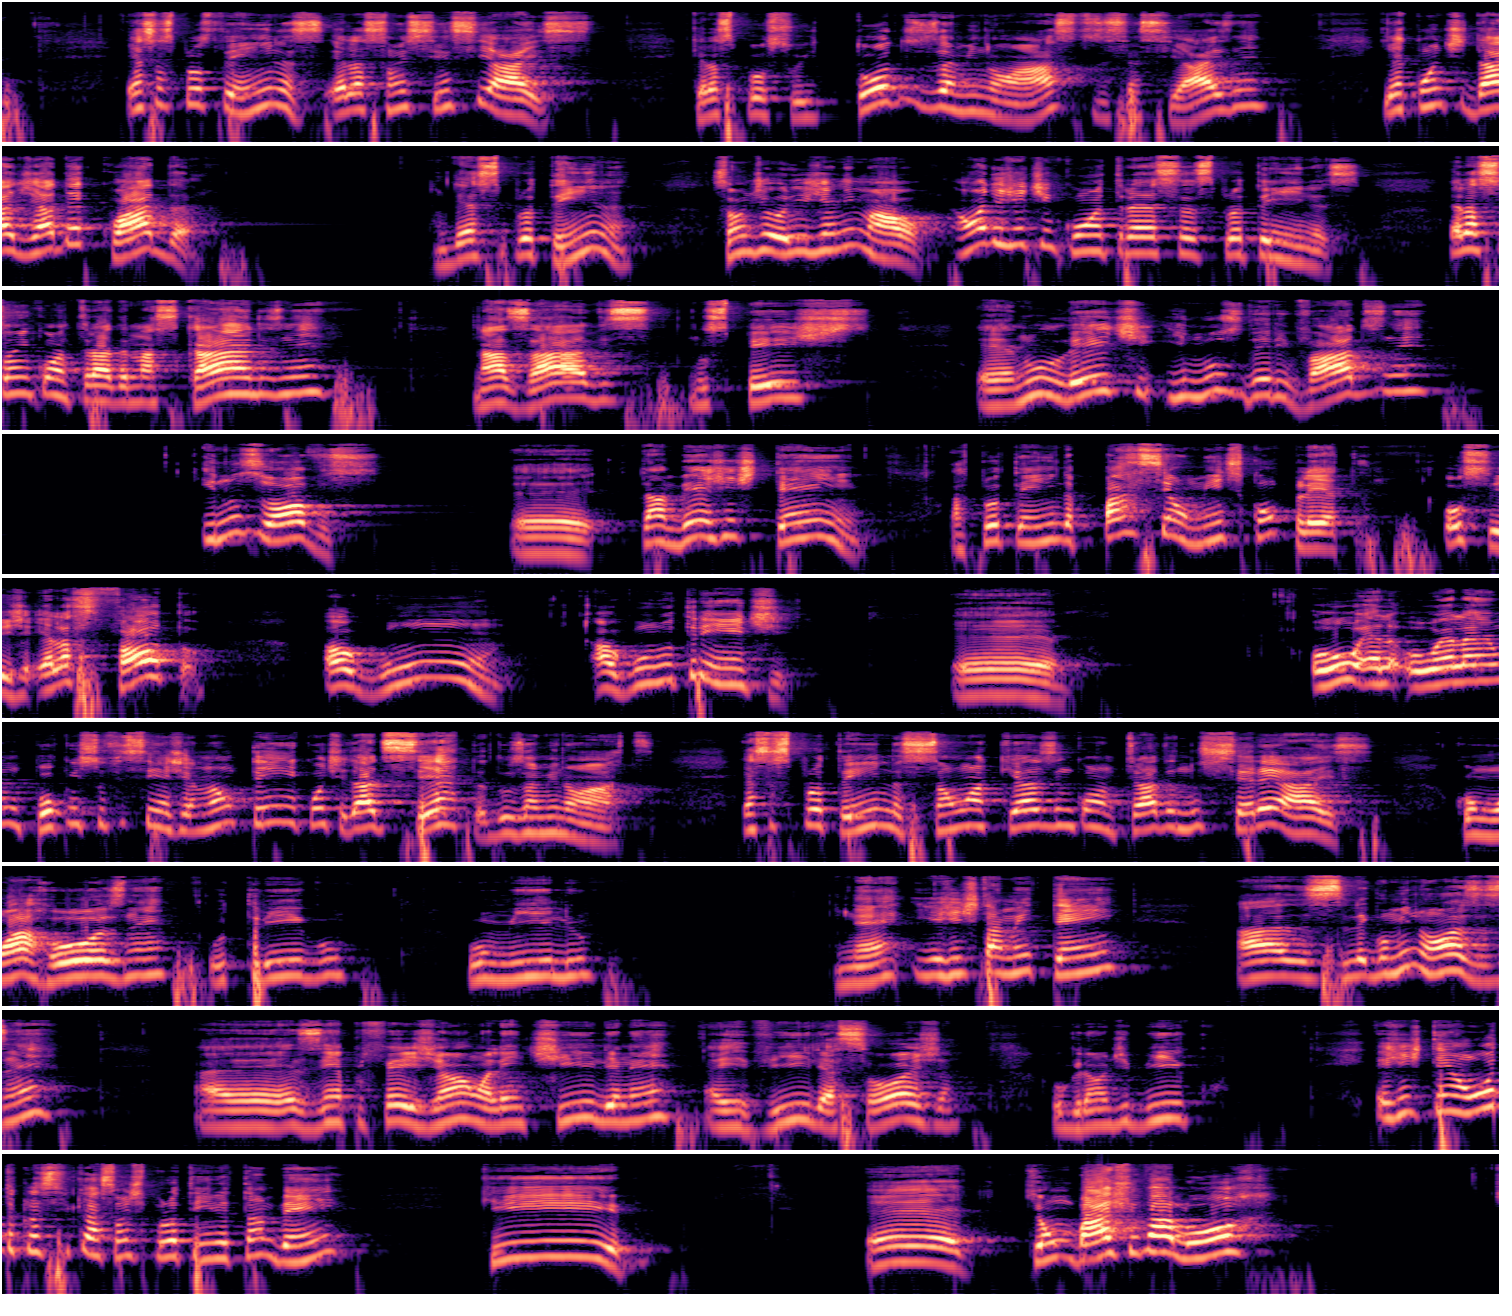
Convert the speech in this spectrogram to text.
Essas proteínas, elas são essenciais, que elas possuem todos os aminoácidos essenciais, né? E a quantidade adequada dessas proteínas são de origem animal. Onde a gente encontra essas proteínas? Elas são encontradas nas carnes, né? nas aves, nos peixes, é, no leite e nos derivados, né? E nos ovos. É, também a gente tem a proteína parcialmente completa, ou seja, elas faltam algum, algum nutriente. É, ou, ela, ou ela é um pouco insuficiente, ela não tem a quantidade certa dos aminoácidos. Essas proteínas são aquelas encontradas nos cereais, como o arroz, né, o trigo, o milho, né? E a gente também tem as leguminosas, né? É, exemplo, feijão, a lentilha, né? A ervilha, a soja, o grão de bico. E a gente tem uma outra classificação de proteína também, que é, que é um baixo valor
